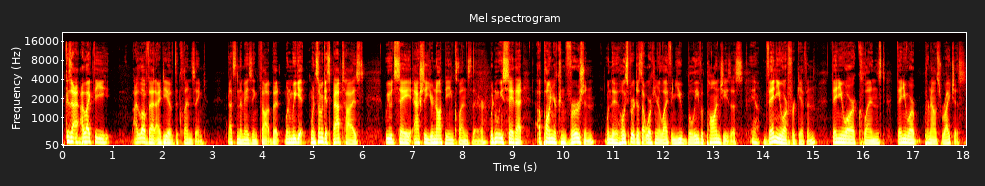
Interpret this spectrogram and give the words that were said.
Because mm-hmm. I, I like the, I love that idea of the cleansing. That's an amazing thought. But when we get, when someone gets baptized, we would say, actually, you're not being cleansed there. Wouldn't we say that upon your conversion, when the Holy Spirit does that work in your life and you believe upon Jesus, yeah. then you are forgiven, then you are cleansed, then you are pronounced righteous.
